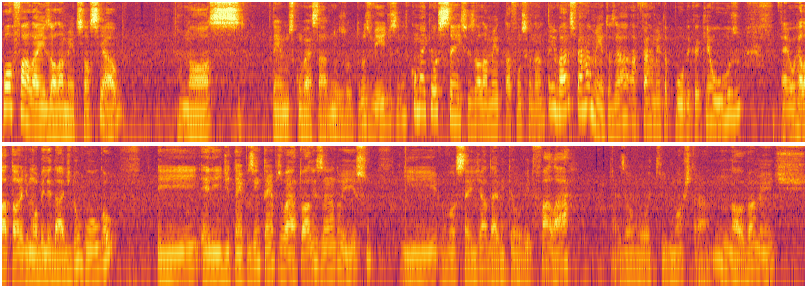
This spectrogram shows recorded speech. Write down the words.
Por falar em isolamento social, nós temos conversado nos outros vídeos. Como é que eu sei se o isolamento está funcionando? Tem várias ferramentas. Né? A ferramenta pública que eu uso é o relatório de mobilidade do Google e ele de tempos em tempos vai atualizando isso e vocês já devem ter ouvido falar, mas eu vou aqui mostrar novamente.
